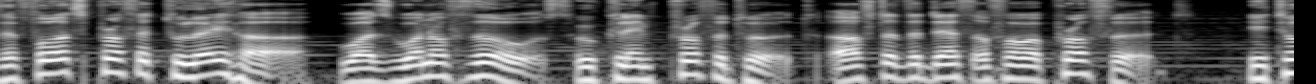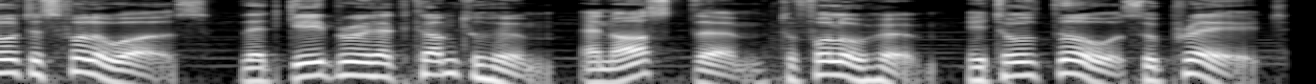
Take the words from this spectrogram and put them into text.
The false prophet Tulayha was one of those who claimed prophethood after the death of our prophet. He told his followers that Gabriel had come to him and asked them to follow him. He told those who prayed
